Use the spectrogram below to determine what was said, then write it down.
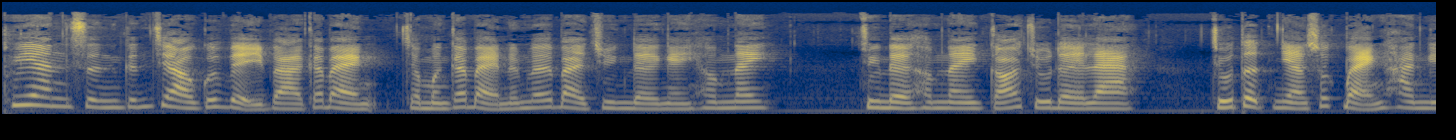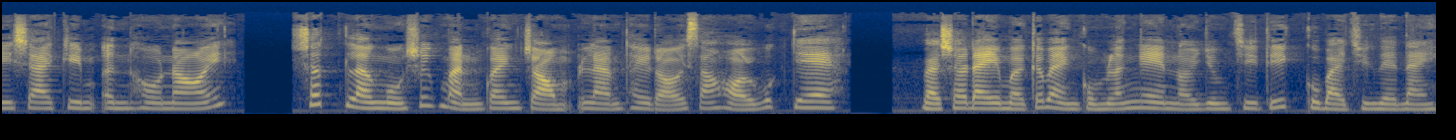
Thúy Anh xin kính chào quý vị và các bạn. Chào mừng các bạn đến với bài chuyên đề ngày hôm nay. Chuyên đề hôm nay có chủ đề là Chủ tịch nhà xuất bản Hangisa Kim In Ho nói sách là nguồn sức mạnh quan trọng làm thay đổi xã hội quốc gia. Và sau đây mời các bạn cùng lắng nghe nội dung chi tiết của bài chuyên đề này.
